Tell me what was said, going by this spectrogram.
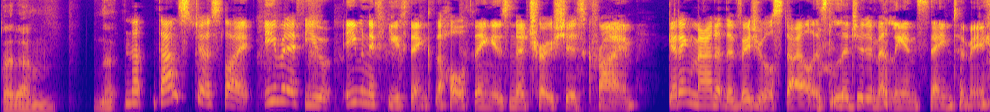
but um, no, No, that's just like even if you even if you think the whole thing is an atrocious crime, Getting mad at the visual style is legitimately insane to me.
